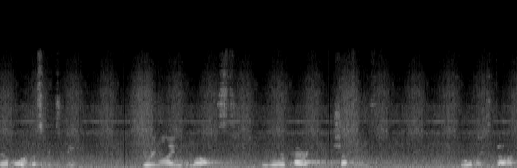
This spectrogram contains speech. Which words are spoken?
There are more of us recently. You and I were the last. We were repairing the shuttles. We're almost done.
